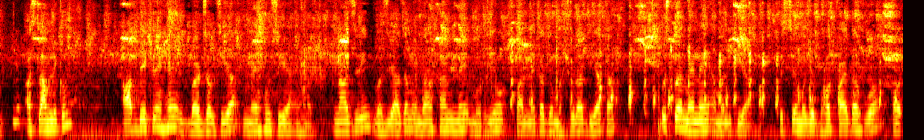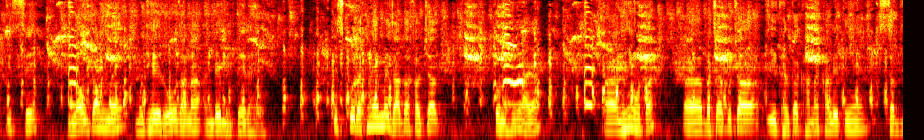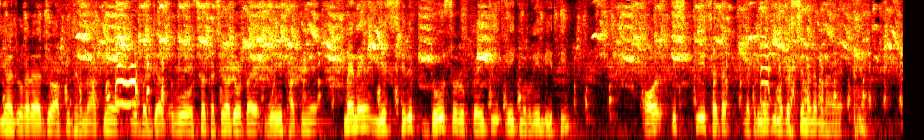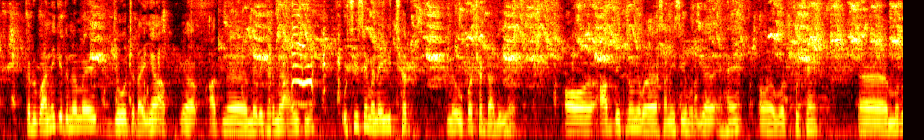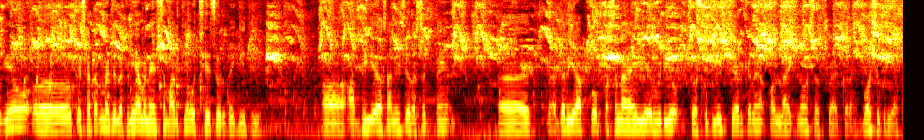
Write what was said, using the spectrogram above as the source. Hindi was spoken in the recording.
अस्सलाम वालेकुम। आप देख रहे हैं बर्ड्स ऑफ़ ज़िया मैं हूँ ज़िया अहमद नाजरीन वज़ी अजम इमरान खान ने मुर्गियों पालने का जो मशवरा दिया था उस पर मैंने अमल किया। इससे मुझे बहुत फ़ायदा हुआ और इससे लॉकडाउन में मुझे रोज़ाना अंडे मिलते रहे। इसको रखने में ज़्यादा ख़र्चा तो नहीं आया आ, नहीं होता। बचा कुचा ये घर का खाना खा लेती हैं। सब्ज़ियाँ वगैरह जो आपके घर में आती हैं, वो बच जा, वो उसका कचरा जो होता है, वो ये खाती हैं। मैंने ये सिर्फ़ दो सौ रुपये की एक मुर्गी ली थी और इसके सेटअप लकड़ियों की मदद से मैंने बनाया है। कुर्बानी के दिनों में जो चटाइयाँ मेरे घर में आई थी, उसी से मैंने ये छत में ऊपर छत डाली है। और आप देख रहे होंगे, बड़ा आसानी से मुर्गियाँ हैं और वो खुश हैं। मुर्गियों के सेटअप में जो लकड़ियाँ मैंने इस्तेमाल की वो छः सौ रुपये की थी। आप भी ये आसानी से रख सकते हैं। अगर ये आपको पसंद आए ये वीडियो तो उसको प्लीज़ शेयर करें और लाइक करें और सब्सक्राइब करें। बहुत शुक्रिया।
